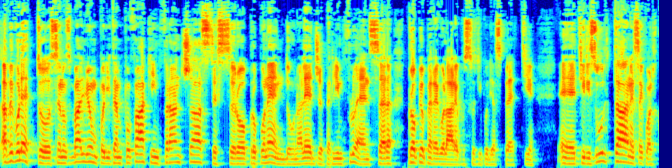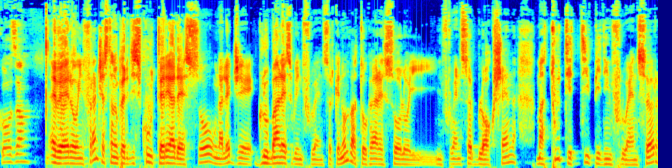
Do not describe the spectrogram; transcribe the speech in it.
Avevo letto, se non sbaglio, un po' di tempo fa che in Francia stessero proponendo una legge per gli influencer proprio per regolare questo tipo di aspetti. Eh, ti risulta? Ne sai qualcosa? È vero, in Francia stanno per discutere adesso una legge globale sull'influencer che non va a toccare solo gli influencer blockchain, ma tutti i tipi di influencer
